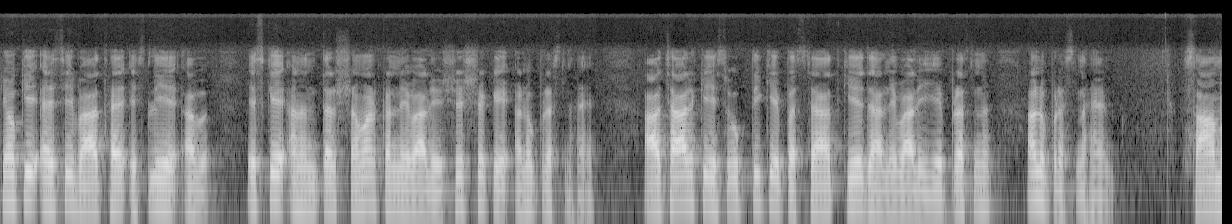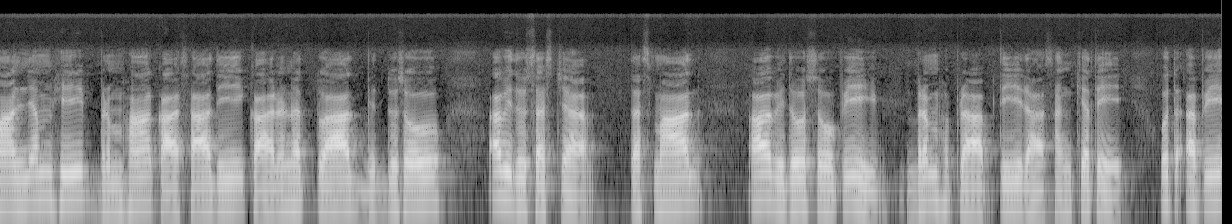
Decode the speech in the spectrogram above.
क्योंकि ऐसी बात है, इसलिए अब इसके अनंतर श्रवण करने वाले शिष्य के अनुप्रश्न हैं। आचार्य की इस उक्ति के पश्चात किए जाने वाले ये प्रश्न अनुप्रश्न हैं। सामान्यम ही ब्रह्माकाशादि कारणत्वाद विदुषो अविदुष्च तस्माद् अविदोषोपि ब्रह्म प्राप्तिराशंक्यते उत अपि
